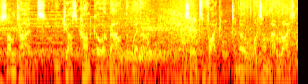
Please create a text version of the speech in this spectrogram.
Sometimes you just can't go around the weather, so it's vital to know what's on the horizon.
